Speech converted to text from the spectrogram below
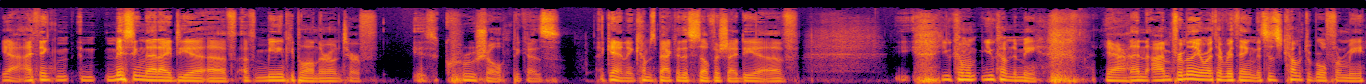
Yeah, I think m- missing that idea of of meeting people on their own turf is crucial because again, it comes back to this selfish idea of you come you come to me Yeah. and I'm familiar with everything. This is comfortable for me.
